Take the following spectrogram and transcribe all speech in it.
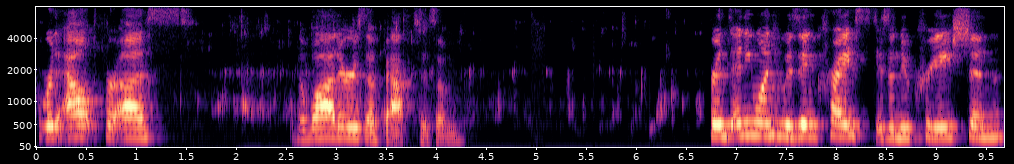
poured out for us the waters of baptism. Friends, anyone who is in Christ is a new creation.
